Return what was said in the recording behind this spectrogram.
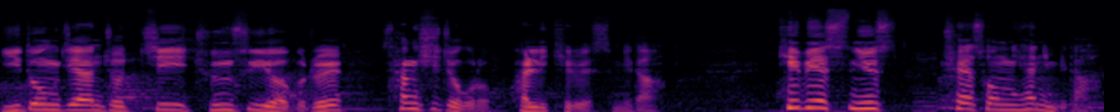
이동 제한 조치 준수 여부를 상시적으로 관리키로 했습니다. KBS 뉴스 최송현입니다.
